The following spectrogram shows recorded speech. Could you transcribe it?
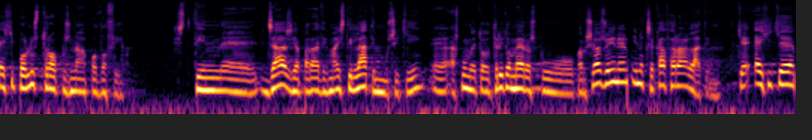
έχει πολλούς τρόπους να αποδοθεί. Στην ε, jazz, για παράδειγμα, ή στη Latin μουσική, ε, ας πούμε το τρίτο μέρος που παρουσιάζω είναι, είναι ξεκάθαρα Latin. Και έχει και,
